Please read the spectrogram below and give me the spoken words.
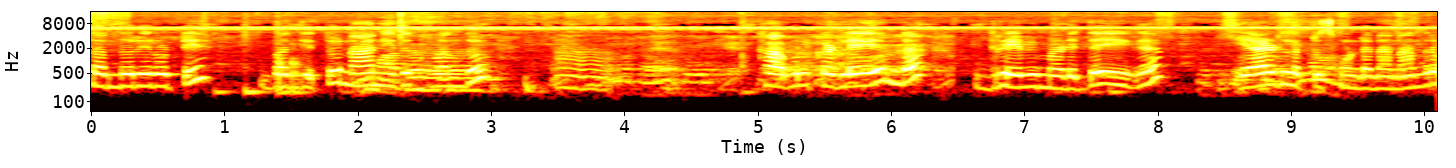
ತಂದೂರಿ ರೊಟ್ಟಿ ಬಂದಿತ್ತು. ನಾನು ಇದಕ್ಕೆ ಬಂದು ಕಾಬೂಲ್ ಕಡಲೆಯಿಂದ ಗ್ರೇವಿ ಮಾಡಿದ್ದೆ. ಈಗ ಎರಡು ಲಟ್ಟಿಸ್ಕೊಂಡೆ ನಾನು. ಅಂದ್ರೆ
